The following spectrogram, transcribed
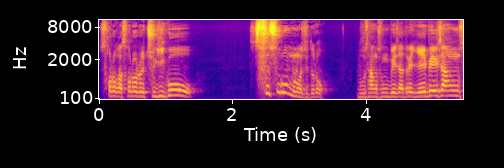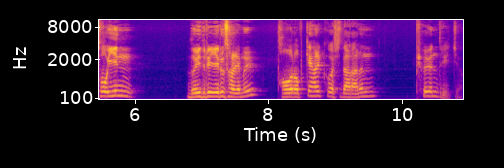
서로가 서로를 죽이고 스스로 무너지도록 우상숭배자들의 예배 장소인 너희들의 예루살렘을 더럽게 할 것이다 라는 표현들이 있죠.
